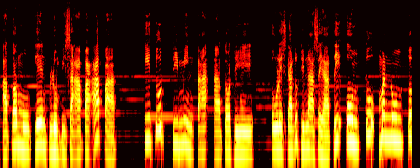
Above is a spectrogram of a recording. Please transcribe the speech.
atau mungkin belum bisa apa-apa, itu diminta atau dituliskan itu dinasehati untuk menuntut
